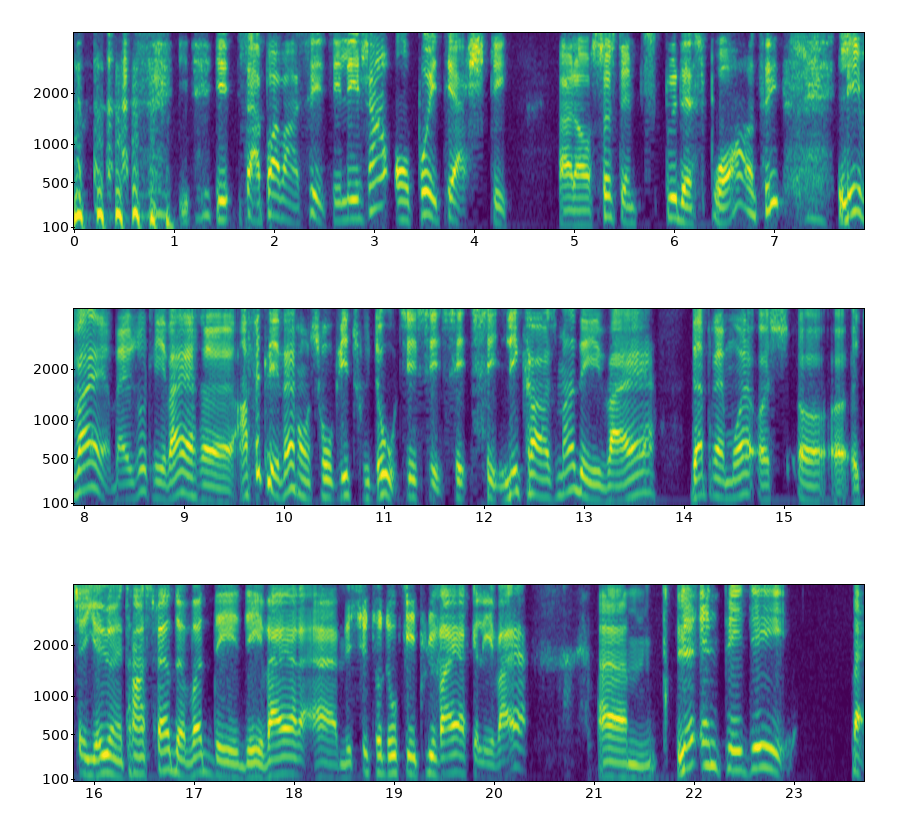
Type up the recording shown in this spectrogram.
ça n'a pas avancé. Les gens n'ont pas été achetés. Alors ça, c'est un petit peu d'espoir. Les Verts, ben les autres, les Verts, euh, en fait, les Verts ont sauvé Trudeau. C'est l'écrasement des Verts. D'après moi, il y a eu un transfert de vote des, des Verts à M. Trudeau qui est plus vert que les Verts. Euh, le NPD, ben,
